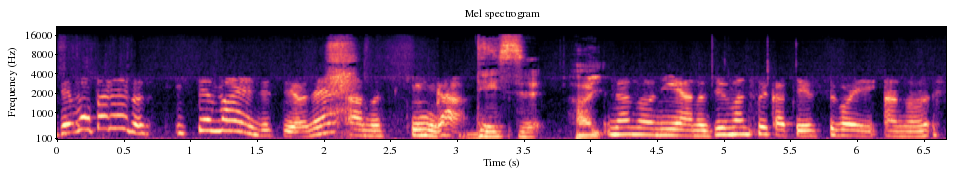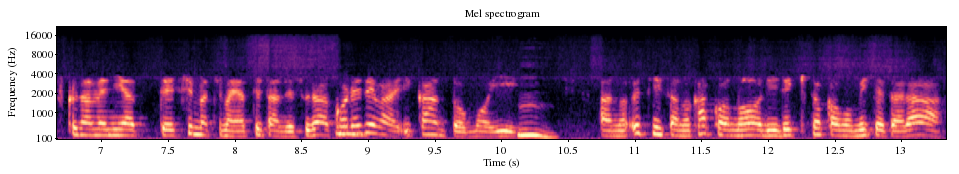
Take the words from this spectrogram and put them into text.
デモトレード1000万円ですよね、あの資金が。です。はい、なのにあの10万通貨っていうすごいあの少なめにやってちまちまやってたんですがこれではいかんと思い、うん、あのウッチーさんの過去の履歴とかも見てたら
